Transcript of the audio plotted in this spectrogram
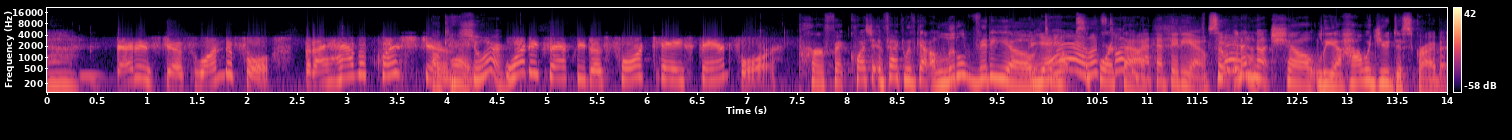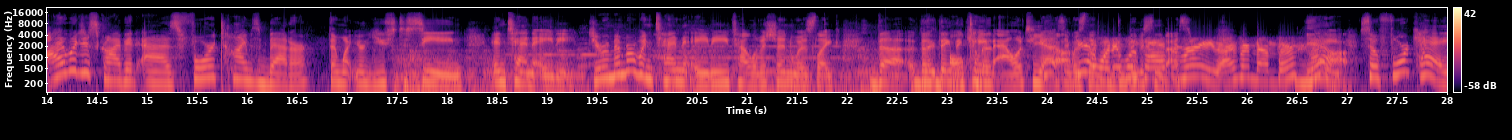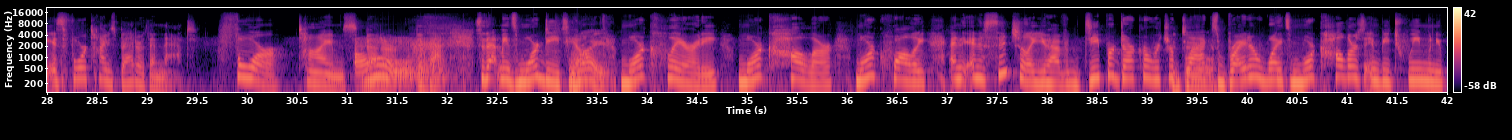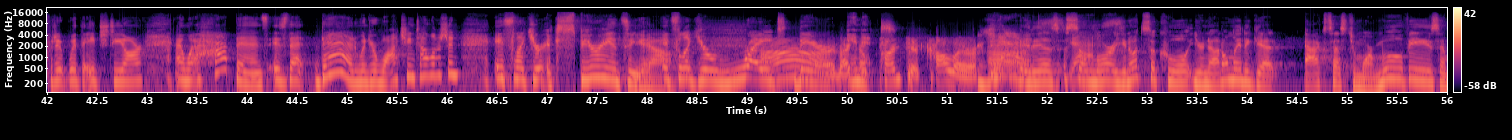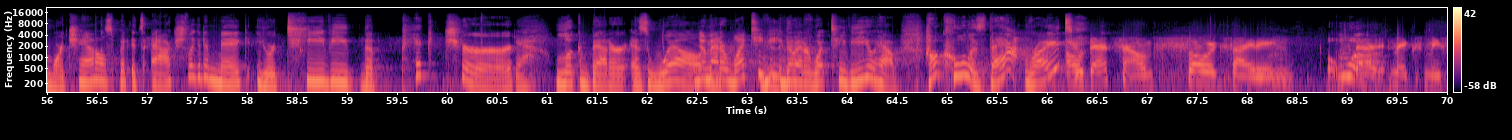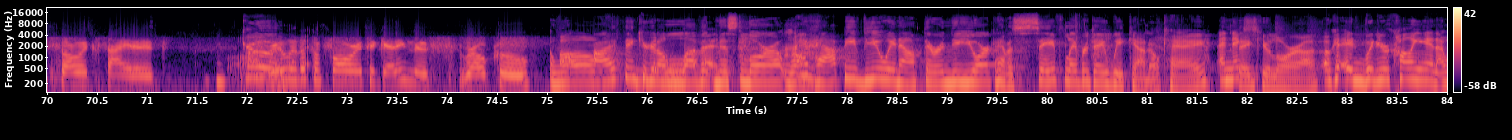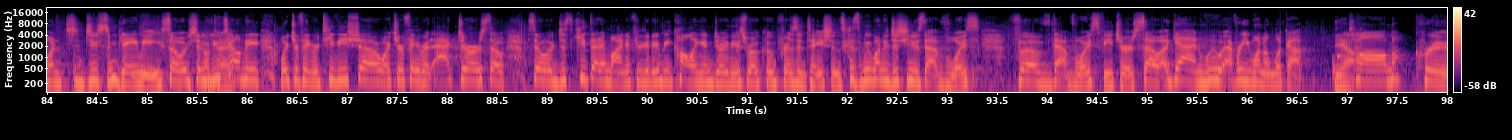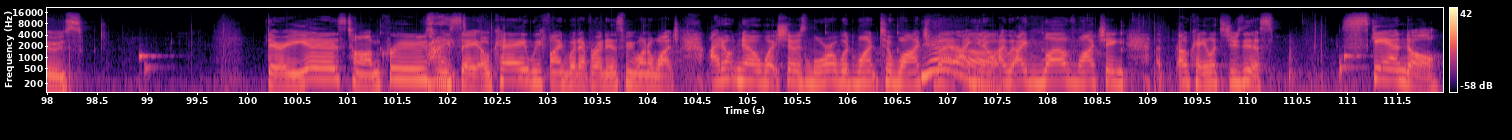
That is just wonderful. But I have a question. Okay. Sure. What exactly does 4K stand for? Perfect question. In fact, we've got a little video yeah, to help support that. Yeah, let's talk that. about that video. So yeah. in a nutshell, Leah, how would you describe it? I would describe it as four times better than what you're used to seeing in 1080. Do you remember when 1080 television was like the the, the thing ultimate, that came out? Yes, yeah. it was yeah, the, when the it was biggest all the best. the rave. I remember. Yeah. Right. So 4K is four times better than that four times oh. better than that. So that means more detail, right. more clarity, more color, more quality, and, and essentially you have deeper, darker, richer you blacks, do. brighter whites, more colors in between when you put it with HDR. And what happens is that then when you're watching television, it's like you're experiencing yeah. it. It's like you're right ah, there like in a punch of color. Yes. It is. Yes. So Laura, you know what's so cool? You're not only to get access to more movies and more channels, but it's actually going to make your TV, the picture, yeah. look better as well. No matter what TV No matter what TV you have. How cool is that, right? Oh, that sounds so exciting. Whoa. That makes me so excited. Good. I'm really looking forward to getting this Roku. Well, oh, I think you're going to love it, it. Miss Laura. Well, happy viewing out there in New York and have a safe Labor Day weekend, okay? And next, Thank you, Laura. Okay, and when you're calling in, I wanted to do some gaming. So, so okay. you tell me what's your favorite TV show, what's your favorite actor. So, so just keep that in mind if you're going to be calling in during these Roku presentations, because we want to just use that voice, that voice feature. So again, whoever you want to look up, yeah. Tom Cruise. There he is, Tom Cruise. Right. We say, okay, we find whatever it is we want to watch. I don't know what shows Laura would want to watch, yeah. but I, you know, I, I love watching. Uh, okay, let's do this. Scandal.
